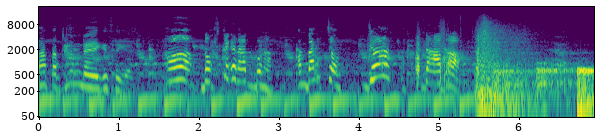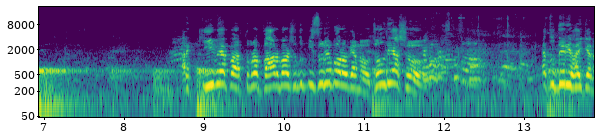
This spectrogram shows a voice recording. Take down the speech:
মাথা ঠান্ডা হয়ে গেছে গা। হ্যাঁ দশ টাকা রাখব না। আমি বাড়ি চল। যা দাদা আরে কি ব্যাপার? তোমরা বারবার শুধু পিছনে পড়ো কেন? জলদি আসো। এত দেরি হয় কেন?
